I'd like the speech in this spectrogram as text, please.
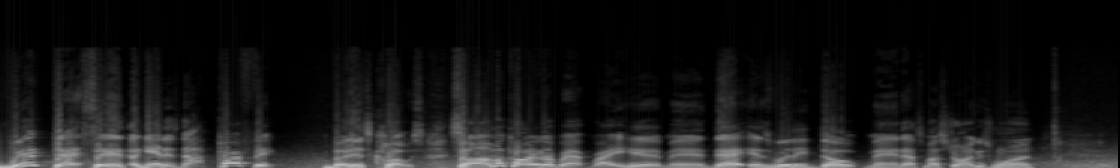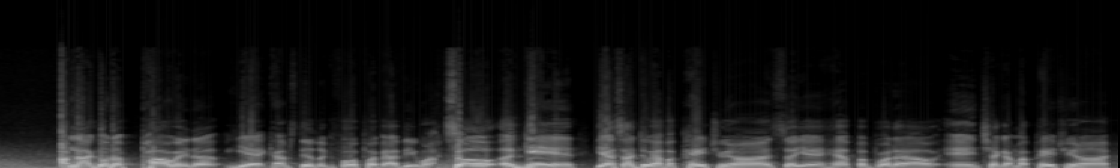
with that said, again, it's not perfect, but it's close. So I'm gonna call it a wrap right here, man. That is really dope, man. That's my strongest one. I'm not gonna power it up yet. I'm still looking for a puppy IV one. So again, yes, I do have a Patreon. So yeah, help a brother out and check out my Patreon.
